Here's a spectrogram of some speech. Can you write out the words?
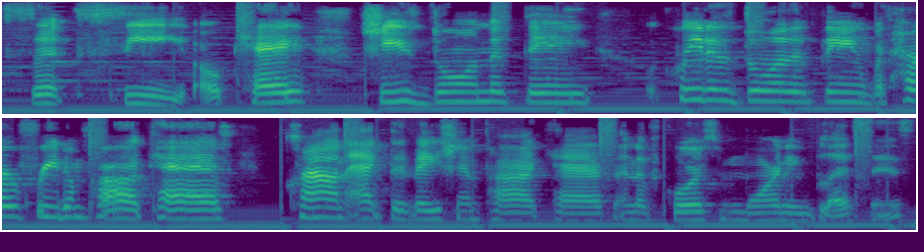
succeed. Okay, she's doing the thing. Laquita's doing the thing with her Freedom Podcast. Crown Activation Podcast, and of course, Morning Blessings.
